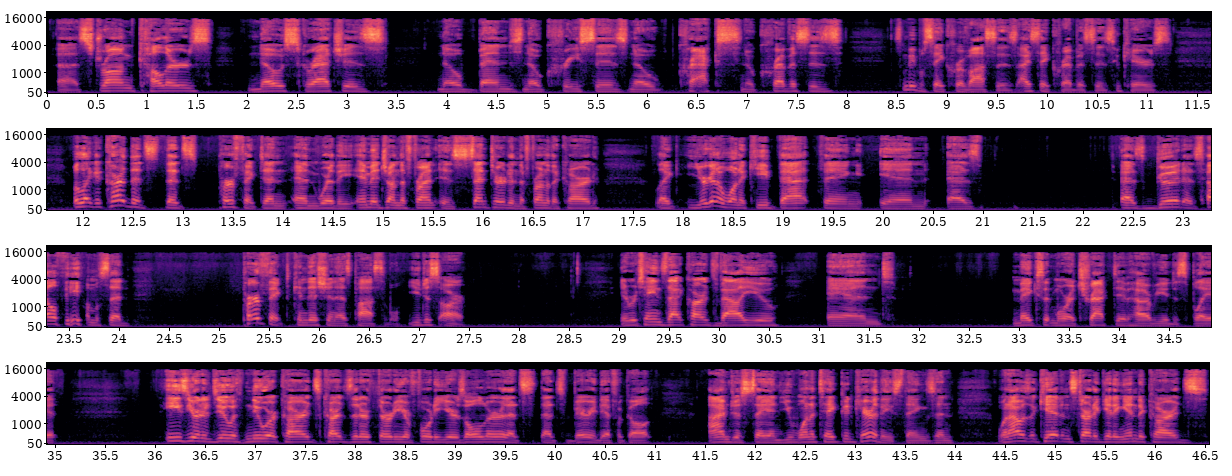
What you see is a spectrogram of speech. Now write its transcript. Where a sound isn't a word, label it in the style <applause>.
uh, strong colors, no scratches no bends, no creases, no cracks, no crevices. Some people say crevasses. I say crevices. Who cares? But like a card that's that's perfect and and where the image on the front is centered in the front of the card, like you're gonna want to keep that thing in as as good as healthy. <laughs> Almost said perfect condition as possible. You just are. It retains that card's value and makes it more attractive, however you display it. Easier to do with newer cards, cards that are 30 or 40 years older. That's that's very difficult. I'm just saying you want to take good care of these things. And when I was a kid and started getting into cards,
